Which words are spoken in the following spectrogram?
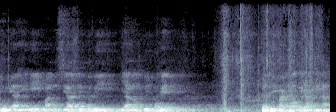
dunia ini manusia diberi yang lebih baik daripada keyakinan.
